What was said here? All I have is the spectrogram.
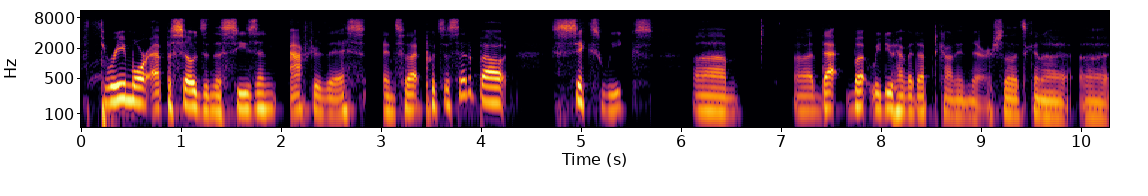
three more episodes in the season after this, and so that puts us at about six weeks. Um, uh, that, but we do have Adepticon in there, so that's gonna uh,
